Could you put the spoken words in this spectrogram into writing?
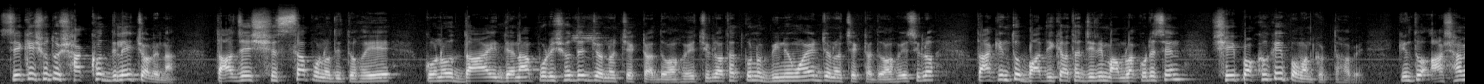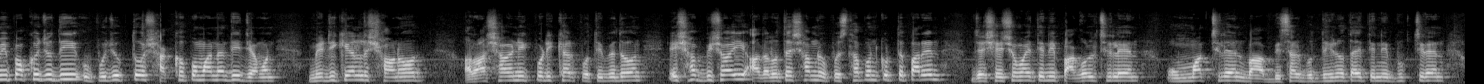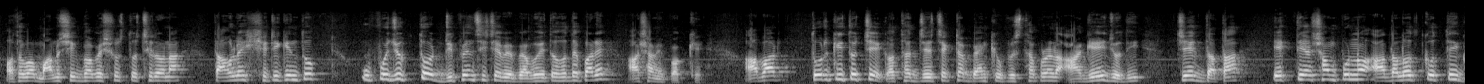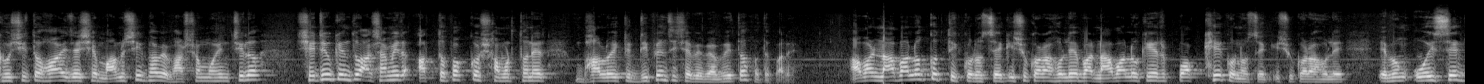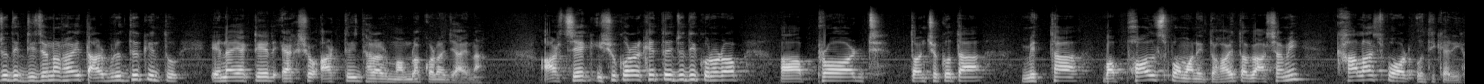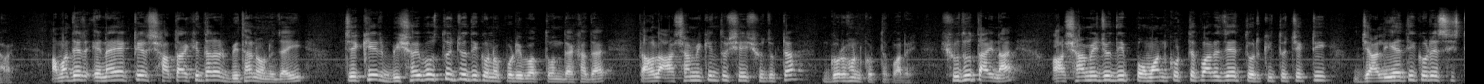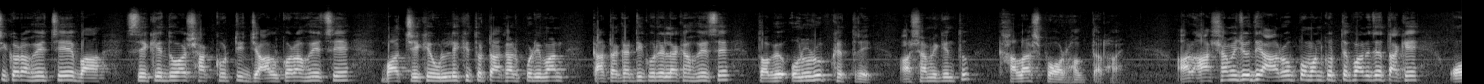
চেকে শুধু স্বাক্ষর দিলেই চলে না তা যে স্বেচ্ছাপনোদিত হয়ে কোনো দায় দেনা পরিশোধের জন্য চেকটা দেওয়া হয়েছিল, অর্থাৎ কোনো বিনিময়ের জন্য চেকটা দেওয়া হয়েছিল, তা কিন্তু বাদিকা, অর্থাৎ যিনি মামলা করেছেন, সেই পক্ষকেই প্রমাণ করতে হবে। কিন্তু আসামি পক্ষ যদি উপযুক্ত সাক্ষ্য প্রমাণাদি যেমন মেডিকেল সনদ, রাসায়নিক পরীক্ষার প্রতিবেদন এইসব বিষয় আদালতের সামনে উপস্থাপন করতে পারেন, যে সেই সময় তিনি পাগল ছিলেন, উম্মাদ ছিলেন বা বিচার বুদ্ধিহীনতায় তিনি ভুগছিলেন, অথবা মানসিকভাবে সুস্থ ছিল না তাহলে সেটি কিন্তু উপযুক্ত ডিফেন্স হিসেবে ব্যবহৃত হতে পারে আসামি পক্ষে। আবার তর্কিত চেক, অর্থাৎ যে চেকটা ব্যাংকে উপস্থাপনের আগেই যদি চেক দাতা এখতিয়ার সম্পূর্ণ আদালত কর্তৃক ঘোষিত হয় যে সে মানসিকভাবে ভারসাম্যহীন ছিল, সেটিও কিন্তু আসামির আত্মপক্ষ সমর্থনের ভালো একটি ডিফেন্স হিসেবে ব্যবহৃত হতে পারে। আবার নাবালক কর্তৃক কোনো চেক ইস্যু করা হলে বা নাবালকের পক্ষে কোনো চেক ইস্যু করা হলে এবং ওই চেক যদি ডিজাইনার হয়, তার বিরুদ্ধেও কিন্তু এনআই অ্যাক্টের একশো আটত্রিশ ধারার মামলা করা যায় না। আর চেক ইস্যু করার ক্ষেত্রে যদি কোনো রকম ফ্রড, তঞ্চকতা, মিথ্যা বা ফলস প্রমাণিত হয়, তবে আসামি খালাস পাওয়ার অধিকারী হয়। আমাদের এনআই অ্যাক্টের সাতাশি ধারার বিধান অনুযায়ী চেকের বিষয়বস্তুর যদি কোনো পরিবর্তন দেখা দেয়, তাহলে আসামি কিন্তু সেই সুযোগটা গ্রহণ করতে পারে। শুধু তাই নয় আসামি যদি প্রমাণ করতে পারে যে তর্কিত চেকটি জালিয়াতি করে সৃষ্টি করা হয়েছে বা চেকে দেওয়া স্বাক্ষরটি জাল করা হয়েছে বা চেকে উল্লেখিত টাকার পরিমাণ কাটাকাটি করে লেখা হয়েছে, তবে অনুরূপ ক্ষেত্রে আসামি কিন্তু খালাস পাওয়ার হকদার হয়। আর আসামি যদি আরও প্রমাণ করতে পারে যে তাকে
